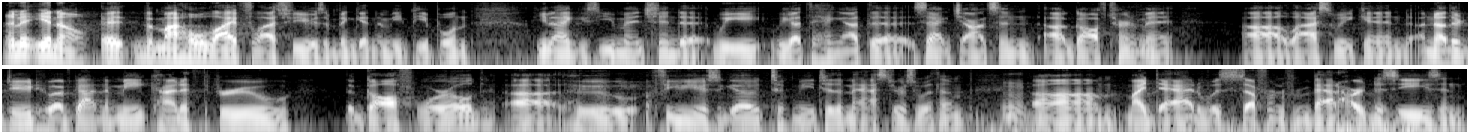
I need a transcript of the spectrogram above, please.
and it, you know, it, the, my whole life, the last few years, have been getting to meet people. And you know, like you mentioned, uh, we we got to hang out the Zach Johnson uh, golf tournament uh, last weekend. Another dude who I've gotten to meet kind of through the golf world, uh, who a few years ago took me to the Masters with him. Um, my dad was suffering from bad heart disease, and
